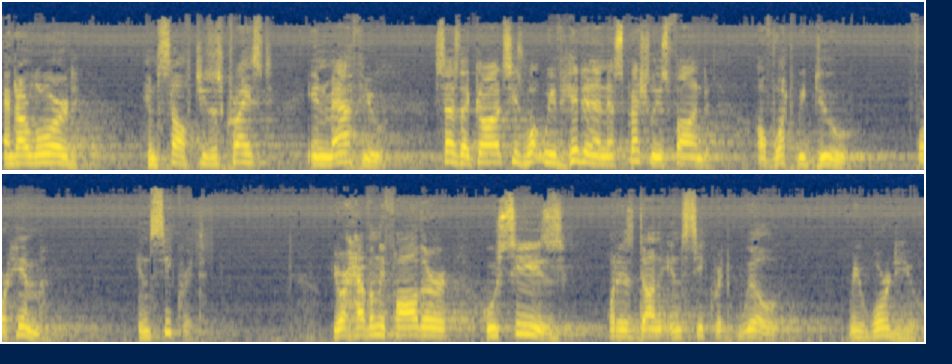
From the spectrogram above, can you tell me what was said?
And our Lord Himself, Jesus Christ, in Matthew, says that God sees what we've hidden and especially is fond of what we do for Him in secret. Your Heavenly Father, who sees what is done in secret, will reward you.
